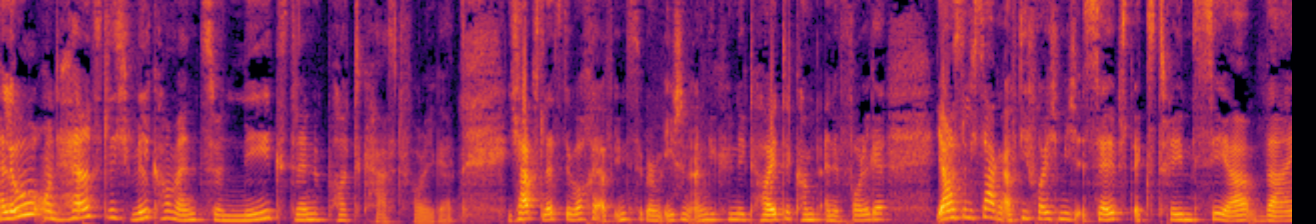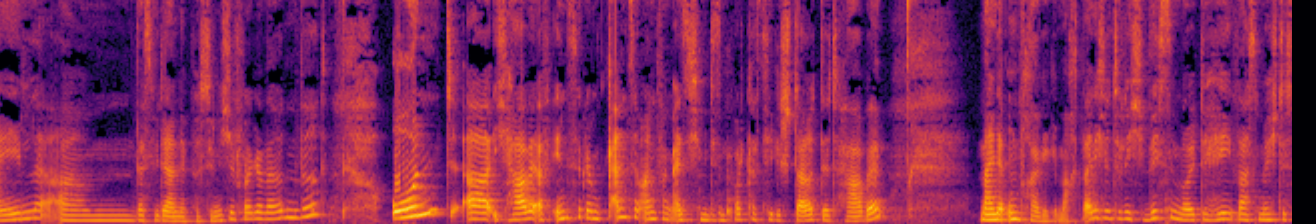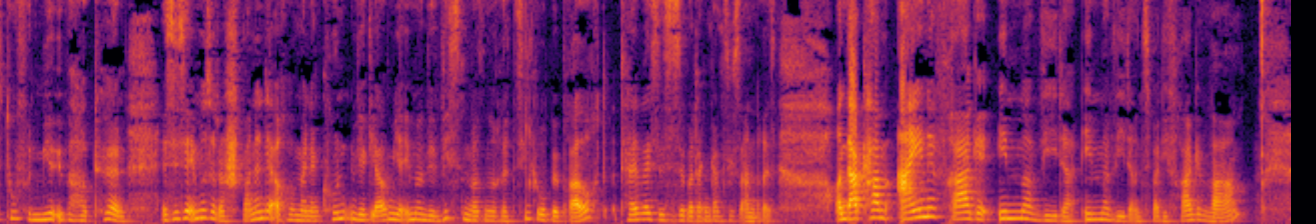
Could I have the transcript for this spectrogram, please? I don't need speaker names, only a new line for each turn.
Hallo und herzlich willkommen zur nächsten Podcast-Folge. Ich habe es letzte Woche auf Instagram eh schon angekündigt. Heute kommt eine Folge. Ja, was soll ich sagen? Auf die freue ich mich selbst extrem sehr, weil ähm, das wieder eine persönliche Folge werden wird. Und äh, ich habe auf Instagram ganz am Anfang, als ich mit diesem Podcast hier gestartet habe, mal eine Umfrage gemacht, weil ich natürlich wissen wollte, hey, was möchtest du von mir überhaupt hören? Es ist ja immer so das Spannende, auch bei meinen Kunden, wir glauben ja immer, wir wissen, was unsere Zielgruppe braucht. Teilweise ist es aber dann ganz was anderes. Und da kam eine Frage immer wieder, immer wieder. Und zwar die Frage war,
